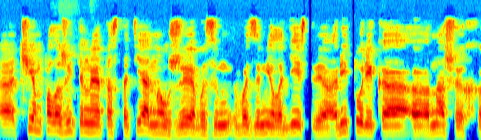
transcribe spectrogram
Э, Чем положительна эта статья, она уже возым- возымела действие. Риторика э, наших э,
